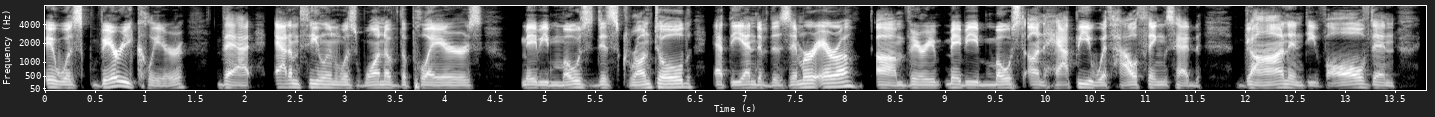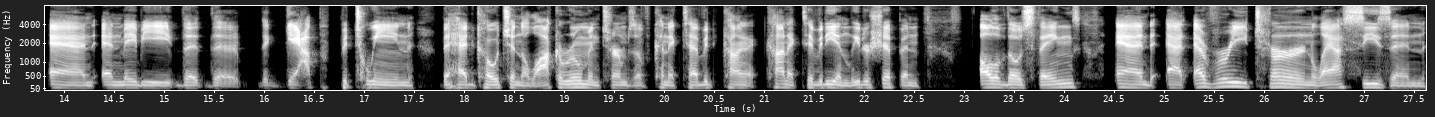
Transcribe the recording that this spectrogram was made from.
it was very clear that Adam Thielen was one of the players maybe most disgruntled at the end of the Zimmer era. Um, very maybe most unhappy with how things had gone and devolved, and and and maybe the the the gap between the head coach and the locker room in terms of connectivity connectivity and leadership and all of those things. And at every turn last season,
